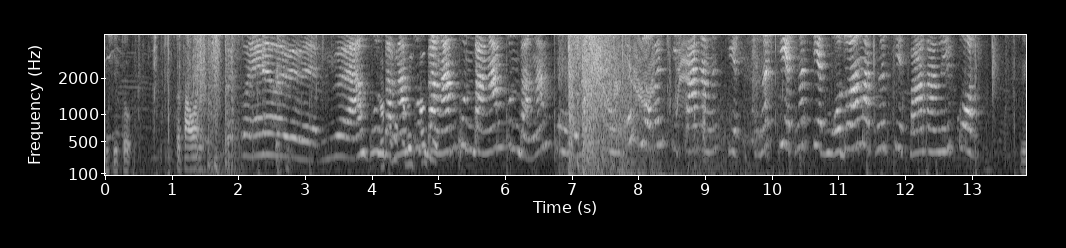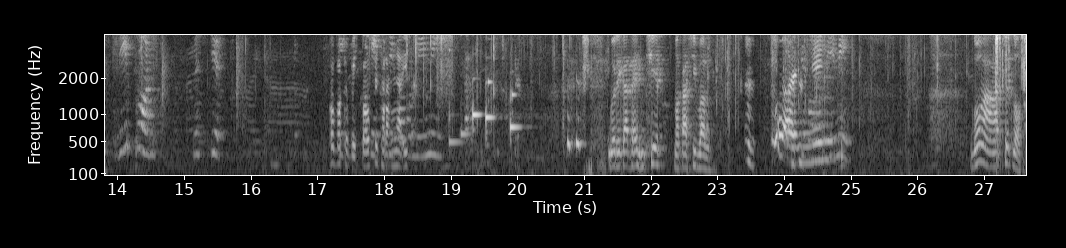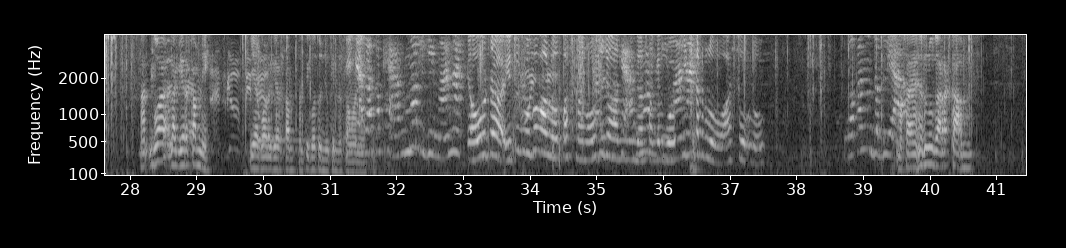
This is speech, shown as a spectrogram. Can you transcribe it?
Di situ ketahuan. ampun bang, ampun bang, ampun bang, ampun bang, ampun. Ampun, lo ngecit ngecit, ngecit, ngecit, bodo amat parah report, Ih, report, ngecit. Kok pakai pistol sih serangnya itu? ini. gue dikatain cheat. Makasih bang. Anjing. Gue nggak nge-cheat loh. Gue lagi rekam nih. Iya, gue lagi rekam. Nanti gue tunjukin rekamannya. agak pakai armor gimana? Ya udah, itu juga kalau pas main tuh jangan jangan panggil gue pinter lo, asuk lo. Gua kan udah beli armor. Masanya lu gak rekam.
